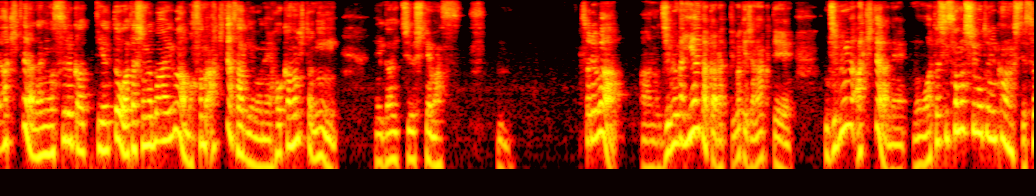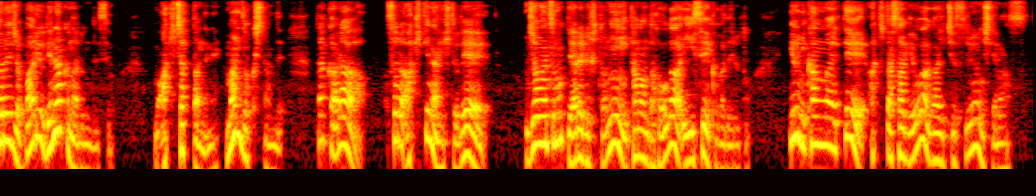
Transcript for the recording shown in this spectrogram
飽きたら何をするかっていうと、私の場合は、もうその飽きた作業をね、他の人に外注してます。うん。それは、あの自分が嫌だからっていうわけじゃなくて、自分が飽きたらね、もう私その仕事に関してそれ以上バリュー出なくなるんですよ。もう飽きちゃったんでね、満足したんで。だから、それ飽きてない人で、情熱持ってやれる人に頼んだ方がいい成果が出るというふうに考えて、飽きた作業は外注するようにしてます。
